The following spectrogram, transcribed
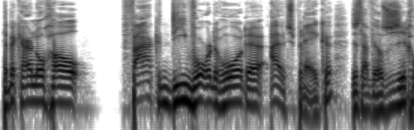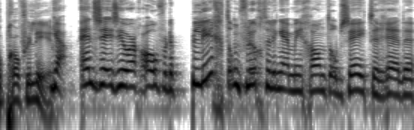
Heb ik haar nogal vaak die woorden horen uitspreken. Dus daar wil ze zich op profileren. Ja, en ze is heel erg over de plicht om vluchtelingen en migranten op zee te redden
